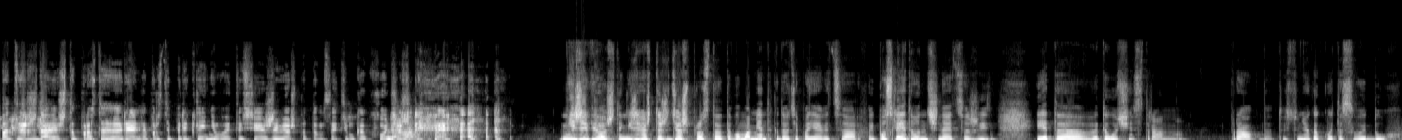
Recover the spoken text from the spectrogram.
Подтверждаю, что просто реально просто переклинивает и все, и живешь потом с этим как хочешь. Да. Не живешь, ты не живешь, ты ждешь просто того момента, когда у тебя появится арфа. И после этого начинается жизнь. И это, это очень странно. Правда. То есть у нее какой-то свой дух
